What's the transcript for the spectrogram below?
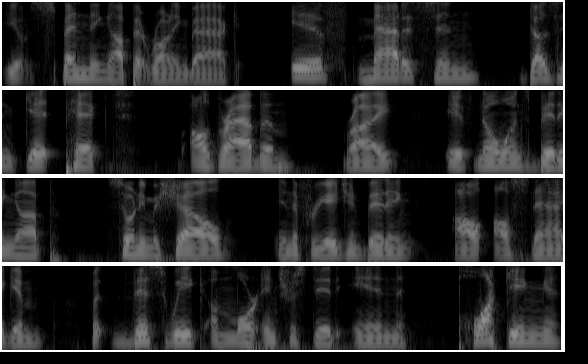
you know, spending up at running back. If Mattison doesn't get picked, I'll grab him, right? If no one's bidding up Sony Michel in the free agent bidding, I'll I'll snag him. But this week I'm more interested in plucking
